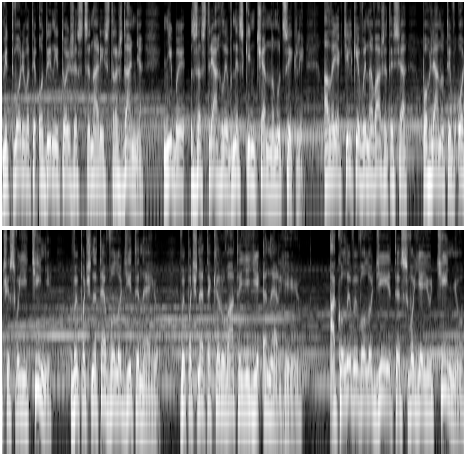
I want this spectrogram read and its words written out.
відтворювати один і той же сценарій страждання, ніби застрягли в нескінченному циклі. Але як тільки ви наважитеся поглянути в очі своїй тіні, ви почнете володіти нею, ви почнете керувати її енергією. А коли ви володієте своєю тінню,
